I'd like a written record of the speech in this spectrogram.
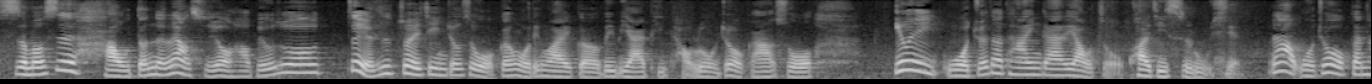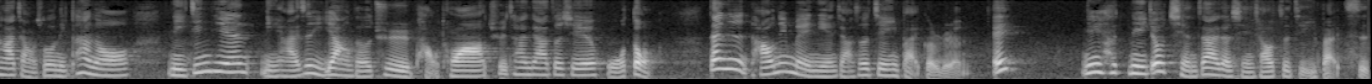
什么是好的能量使用？哈，比如说，这也是最近就是我跟我另外一个 VVIP 讨论，我就有跟他说。因为我觉得他应该要走会计师路线，那我就跟他讲说：“你看哦，你今天你还是一样的去跑团，去参加这些活动，但是好，你每年假设见一百个人，哎，你你就潜在的行销自己一百次，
